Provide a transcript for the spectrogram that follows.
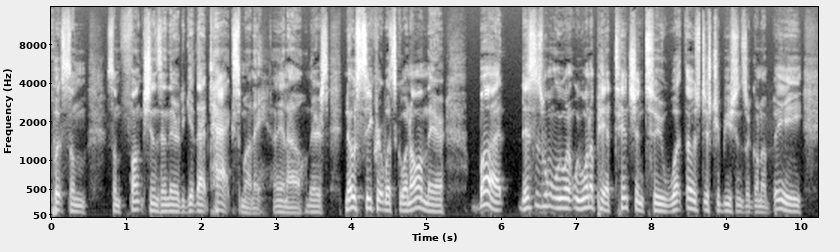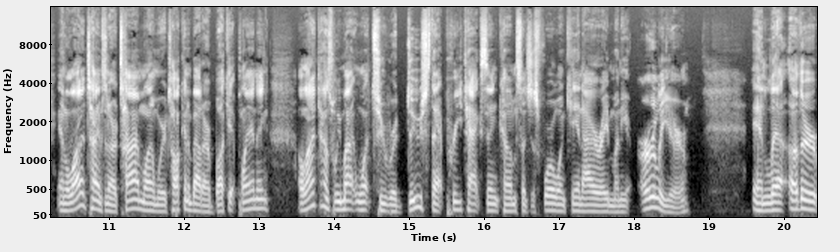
put some some functions in there to get that tax money you know? There's no secret what's going on there. But this is what we want we want to pay attention to what those distributions are going to be and a lot of times in our timeline we're talking about our bucket planning a lot of times we might want to reduce that pre-tax income such as 401k and ira money earlier and let other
